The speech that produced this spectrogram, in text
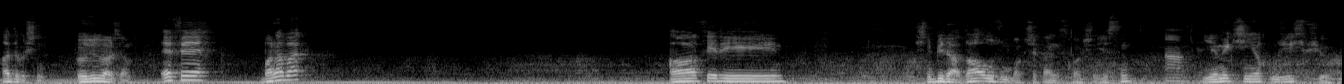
hadi şimdi. Ödül vereceğim. Efe bana bak. Aferin. Şimdi bir daha daha uzun bakacak annesi bak şimdi yesin. Aferin. Yemek için yapmayacağı hiçbir şey yok.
